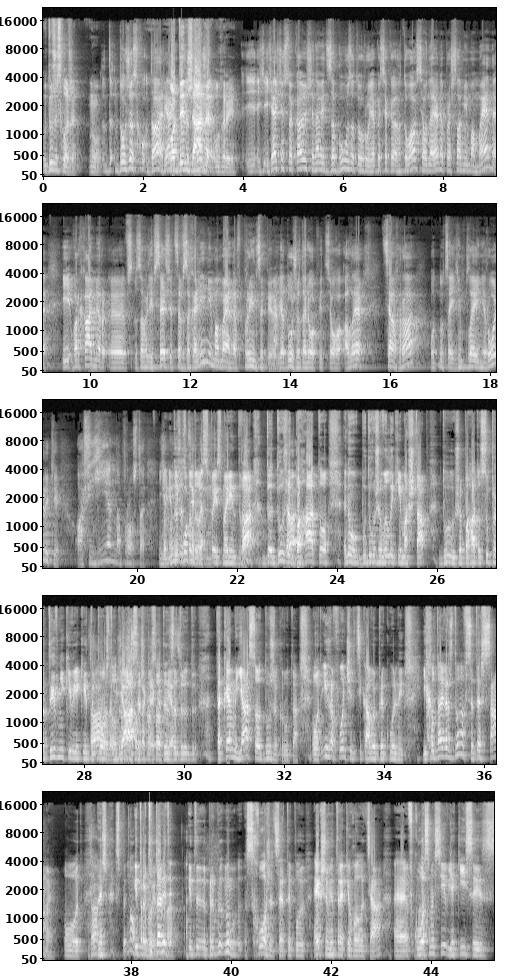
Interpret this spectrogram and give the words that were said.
дуже схоже. Ну, Дуже схоже. Да, реально Один жанр схоже. у гри. Я, чесно кажучи, навіть забув за ту гру. Якось як готувався, вона реально пройшла мімо мене. І Warhammer, е, взагалі, всесвіт, це взагалі мімо мене, в принципі, а. я дуже далек від цього. Але ця гра, от, ну, цей геймплейні ролики. Офігенно просто. Я, Мені, мені дуже сподобалось Space Marine 2. Да, дуже да. багато, ну, дуже великий масштаб, дуже багато супротивників, які да, ти просто да, гасиш просто один за другим. Таке м'ясо дуже круто. От, І графончик цікавий, прикольний. І Helldivers 2 все те ж саме. От, да. знаєш, сп... ну, і, тут навіть, і ну, схоже, це типу екшен від третього лиця е, в космосі, в якийсь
